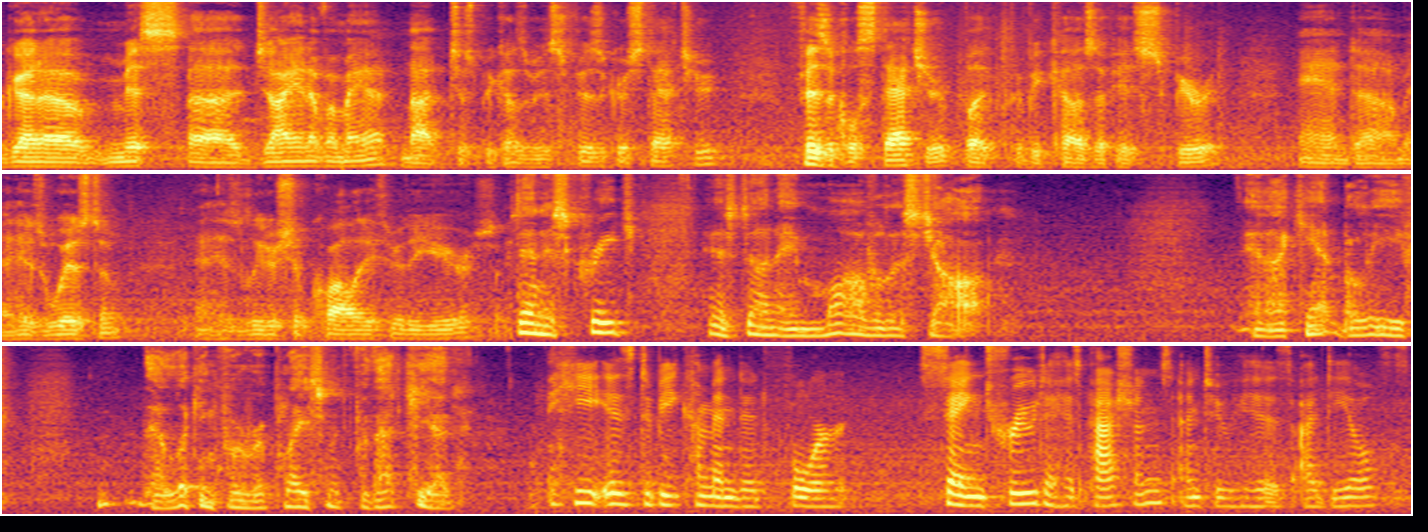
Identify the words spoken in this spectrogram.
gonna miss a giant of a man, not just because of his physical stature, physical stature, but because of his spirit and um, and his wisdom and his leadership quality through the years. Dennis Creech has done a marvelous job. And I can't believe they're looking for a replacement for that kid. He is to be commended for staying true to his passions and to his ideals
